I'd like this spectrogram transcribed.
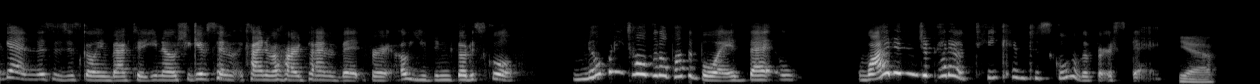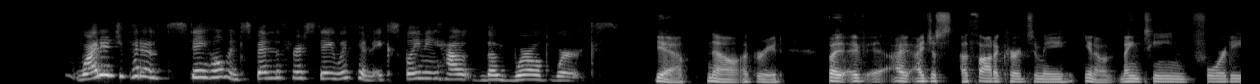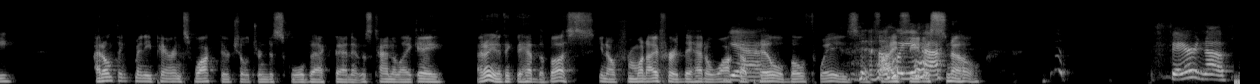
again, this is just going back to, you know, she gives him kind of a hard time a bit for, oh, you didn't go to school. Nobody told little puppet boy that why didn't Geppetto take him to school the first day? Yeah. Why didn't Geppetto stay home and spend the first day with him, explaining how the world works? Yeah, no, agreed. But if, I, I just a thought occurred to me. You know, 1940. I don't think many parents walked their children to school back then. It was kind of like, hey, I don't even think they had the bus. You know, from what I've heard, they had to walk Yeah. uphill both ways in Oh, five feet yeah. of snow. Fair enough.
